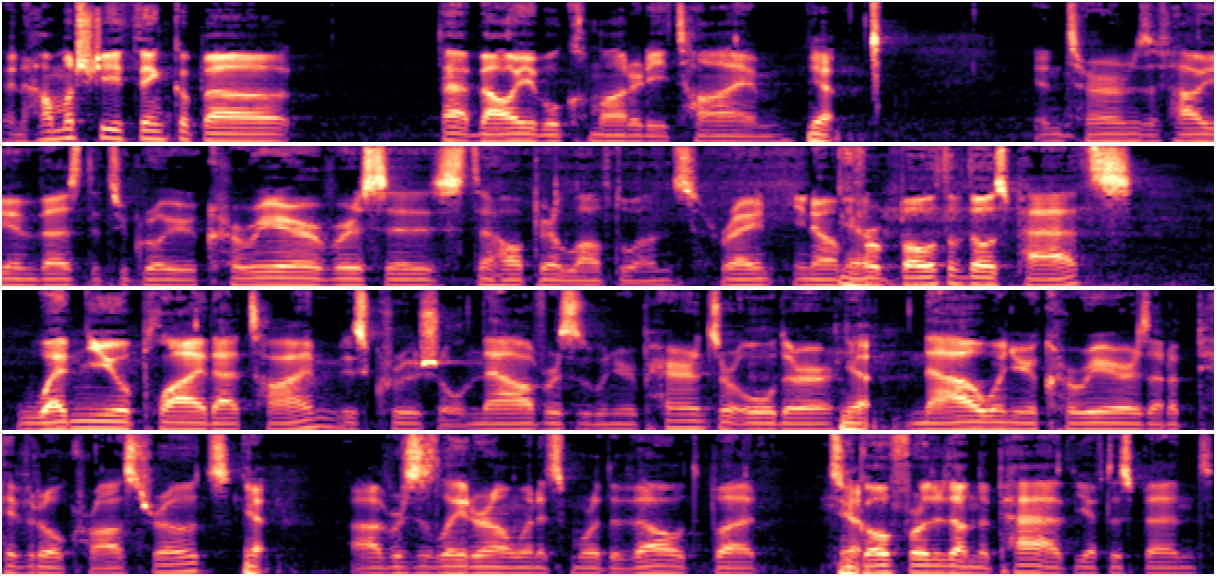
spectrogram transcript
and how much do you think about that valuable commodity time yep in terms of how you invest it to grow your career versus to help your loved ones right you know Yep. for both of those paths when you apply that time is crucial now versus when your parents are older Yep. now when your career is at a pivotal crossroads Yep. uh, versus later on when it's more developed but to Yep. go further down the path you have to spend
